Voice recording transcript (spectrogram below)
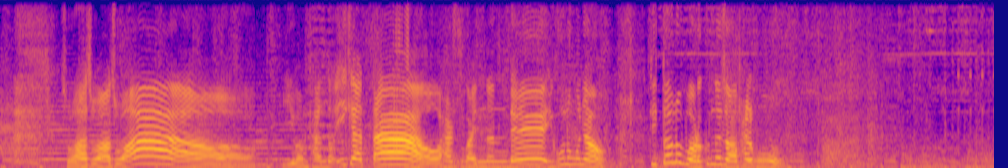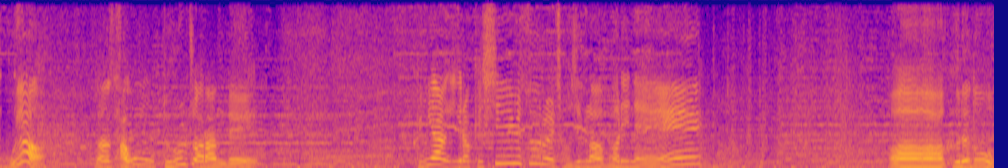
좋아, 좋아, 좋아. 이번 판도 이겼다. 어, 할 수가 있는데 이거는 그냥 티타노브하러 끝내자. 80. 뭐야? 난 40 들어올 줄 알았는데 그냥 이렇게 실수를 저질러 버리네. 와 그래도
